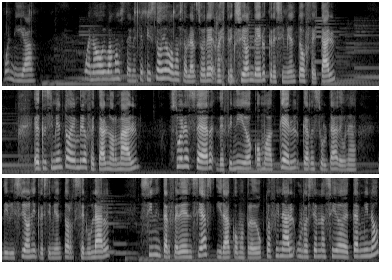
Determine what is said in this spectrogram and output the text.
buen día. Bueno, hoy vamos, en este episodio vamos a hablar sobre restricción del crecimiento fetal. El crecimiento embrio fetal normal suele ser definido como aquel que resulta de una división y crecimiento celular sin interferencias y da como producto final un recién nacido de término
